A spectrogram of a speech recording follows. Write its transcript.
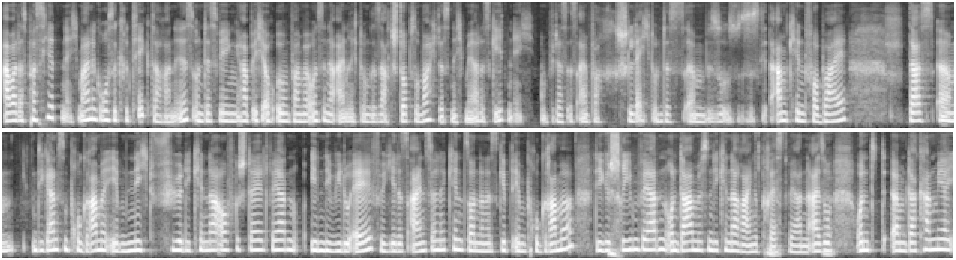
Aber das passiert nicht. Meine große Kritik daran ist, und deswegen habe ich auch irgendwann bei uns in der Einrichtung gesagt, stopp, so mache ich das nicht mehr, das geht nicht. Und das ist einfach schlecht und das, ähm, so, das ist am Kind vorbei dass ähm, die ganzen Programme eben nicht für die Kinder aufgestellt werden, individuell für jedes einzelne Kind, sondern es gibt eben Programme, die geschrieben ja. werden und da müssen die Kinder reingepresst ja. werden. Also ja. und ähm, da kann mir,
